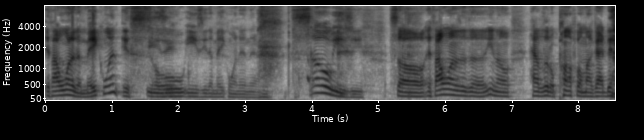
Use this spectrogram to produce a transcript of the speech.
if I wanted to make one, it's so Easy. easy, to make one in there. so easy. So if I wanted to, you know, have a little pump on my goddamn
